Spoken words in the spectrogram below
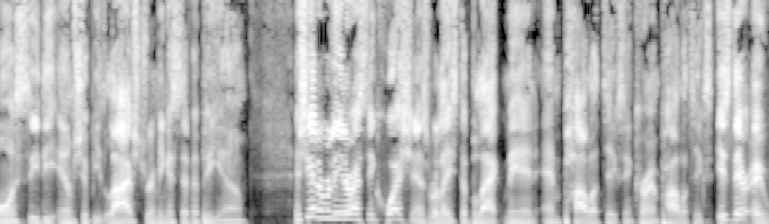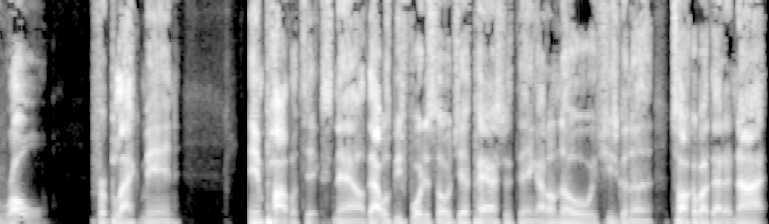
on CDM. She'll be live streaming at 7 p.m. And she had a really interesting question as relates to black men and politics and current politics. Is there a role for black men in politics? Now, that was before this whole Jeff Pastor thing. I don't know if she's going to talk about that or not.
